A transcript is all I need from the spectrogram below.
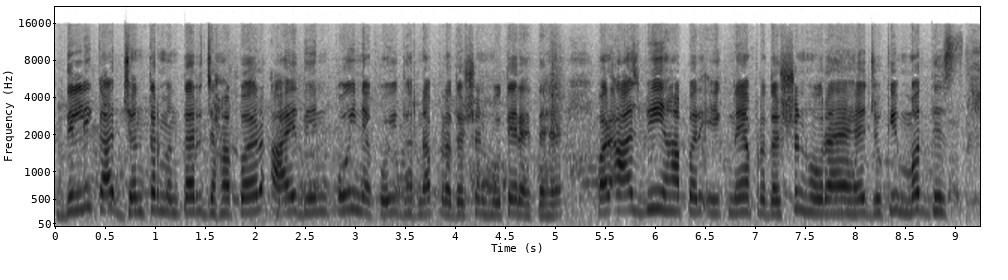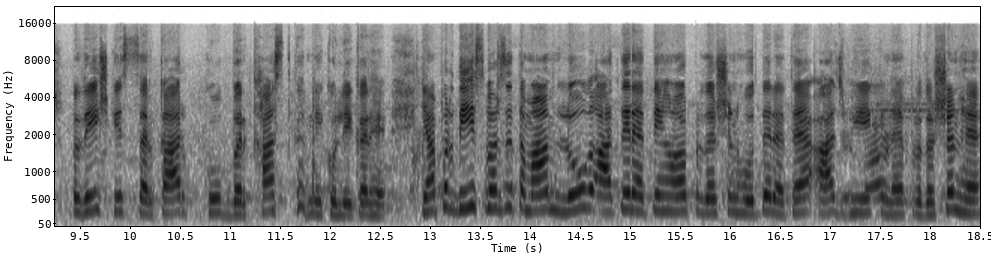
दिल्ली का जंतर मंतर जहाँ पर आए दिन कोई ना कोई धरना प्रदर्शन होते रहते हैं और आज भी यहाँ पर एक नया प्रदर्शन हो रहा है जो कि मध्य प्रदेश के सरकार को बर्खास्त करने को लेकर है। यहाँ पर देश भर से तमाम लोग आते रहते हैं और प्रदर्शन होते रहते हैं। आज भी एक नया प्रदर्शन है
